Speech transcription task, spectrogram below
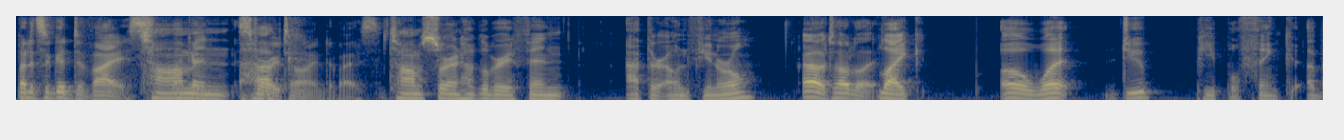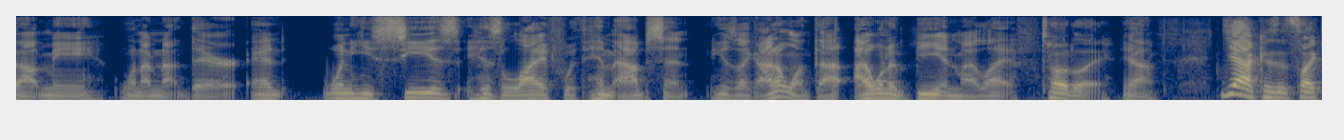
but it's a good device. Tom like and Huck. storytelling device. Tom Sawyer and Huckleberry Finn at their own funeral. Oh, totally. Like, oh, what do people think about me when I'm not there? And when he sees his life with him absent, he's like, I don't want that. I want to be in my life. Totally. Yeah. Yeah, because it's like,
